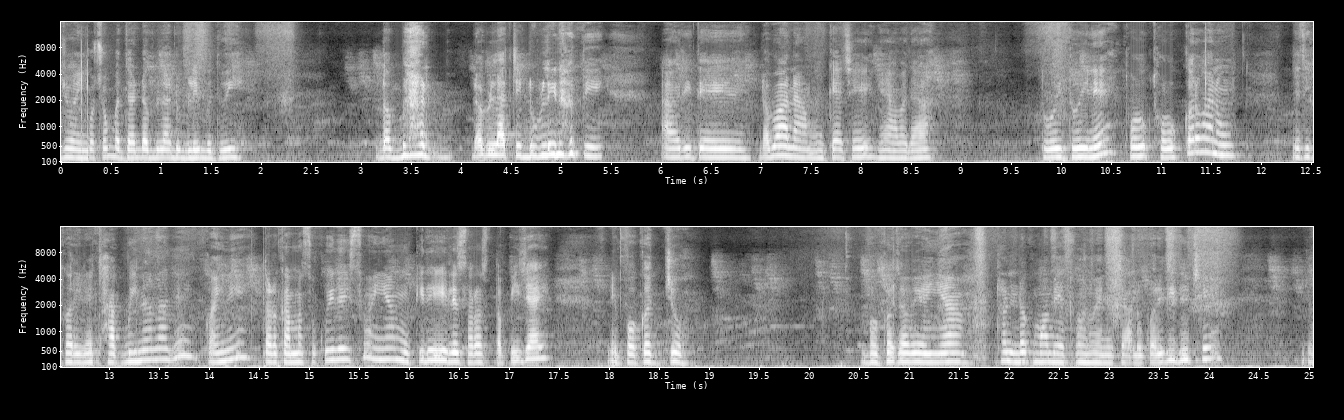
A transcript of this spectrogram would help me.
જો અહીં કહો છો, બધા ડબલા ડુબલી બધું ડબલા ડબલા છે ડુબલી નથી, આવી રીતે ડબ્બાના મૂક્યા છે, ને આ બધા ધોઈ ધોઈને થોડુંક થોડુંક કરવાનું, જેથી કરીને થાક બી ના લાગે, કંઈ નહીં, તડકામાં સૂકવી દઈશું, અહીંયા મૂકી દઈએ, એટલે સરસ તપી જાય. ને ભગત જો, ભગત હવે અહીંયા ઠંડકમાં બેસવાનું એને ચાલુ કરી દીધું છે. જો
